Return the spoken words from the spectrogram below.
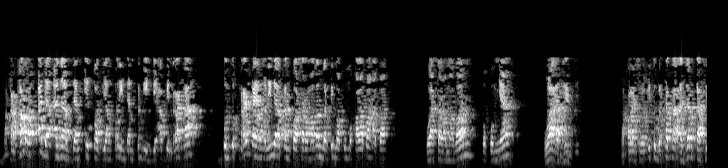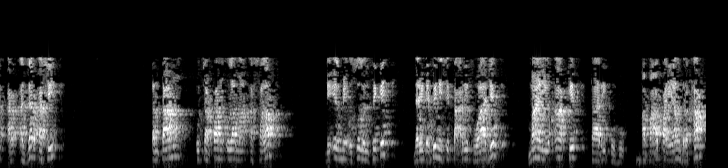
Maka kalau ada adab dan ikut yang perih dan pedih di api neraka, untuk mereka yang meninggalkan puasa Ramadan berarti mampu mukhalafah apa? Puasa Ramadan hukumnya wajib. Maka oleh sebab itu berkata Azhar kasih, Azhar kasih tentang ucapan ulama as-salaf di ilmi usulul fikih dari definisi ta'rif wajib ma yu'aqib tarikuhu. Apa-apa yang berhak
